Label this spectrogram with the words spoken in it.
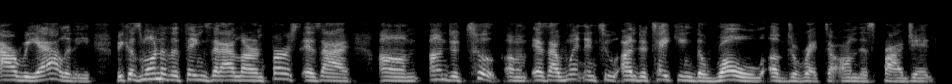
our reality. Because one of the things that I learned first as I um, undertook, um, as I went into undertaking the role of director on this project,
